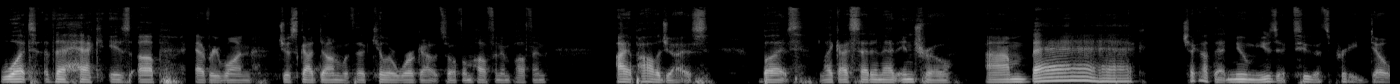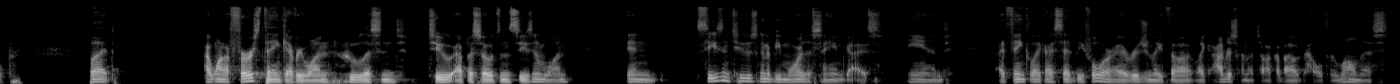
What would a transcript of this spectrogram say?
What the heck is up, everyone? Just got done with a killer workout, so if I'm huffing and puffing, I apologize. But like I said in that intro, I'm back. Check out that new music too. That's pretty dope. But I want to first thank everyone who listened to episodes in season one. And season two is going to be more of the same, guys. And I think, like I said before, I originally thought, like, I'm just going to talk about health and wellness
